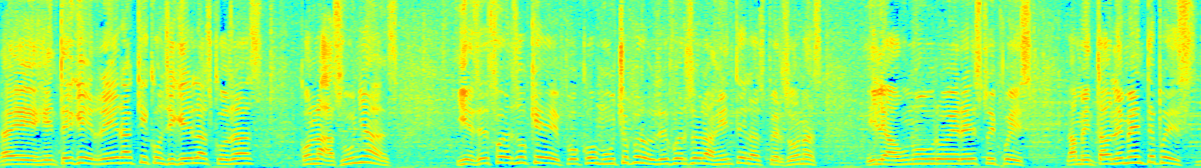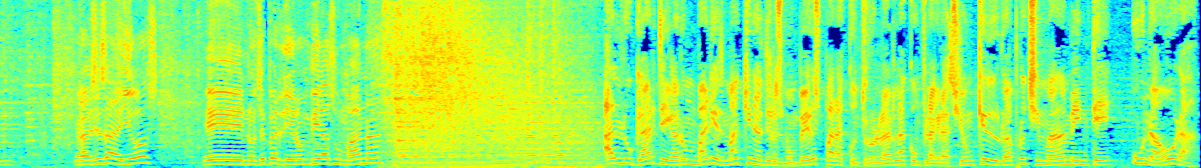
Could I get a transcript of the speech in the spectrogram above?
la de gente guerrera que consigue las cosas con las uñas. Y ese esfuerzo que poco, mucho, pero ese esfuerzo de la gente, de las personas. Y le da uno duro ver esto y pues lamentablemente pues gracias a Dios eh, no se perdieron vidas humanas. Al lugar llegaron varias máquinas de los bomberos para controlar la conflagración que duró aproximadamente una hora.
